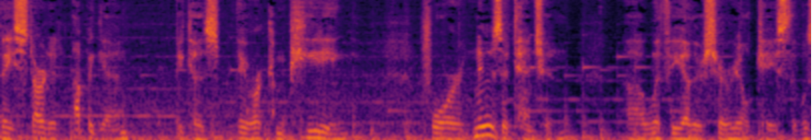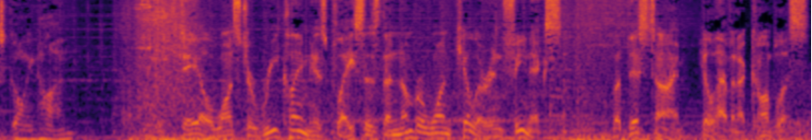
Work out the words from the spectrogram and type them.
they started up again because they were competing for news attention uh, with the other serial case that was going on. Dale wants to reclaim his place as the number one killer in Phoenix, but this time he'll have an accomplice.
